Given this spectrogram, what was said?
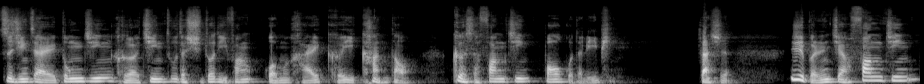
至今在东京和京都的许多地方，我们还可以看到各式方巾包裹的礼品。但是，日本人将方巾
